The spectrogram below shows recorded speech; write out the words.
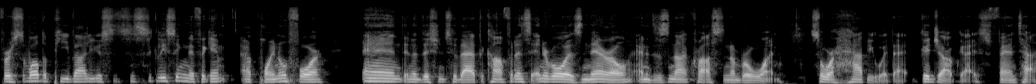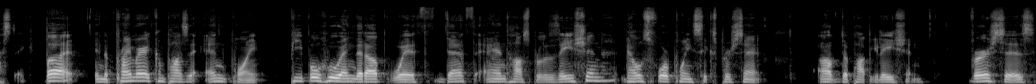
First of all, the p value is statistically significant at 0.04 and in addition to that, the confidence interval is narrow and it does not cross the number one. So we're happy with that. Good job, guys. Fantastic. But in the primary composite endpoint, people who ended up with death and hospitalization, that was 4.6% of the population versus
